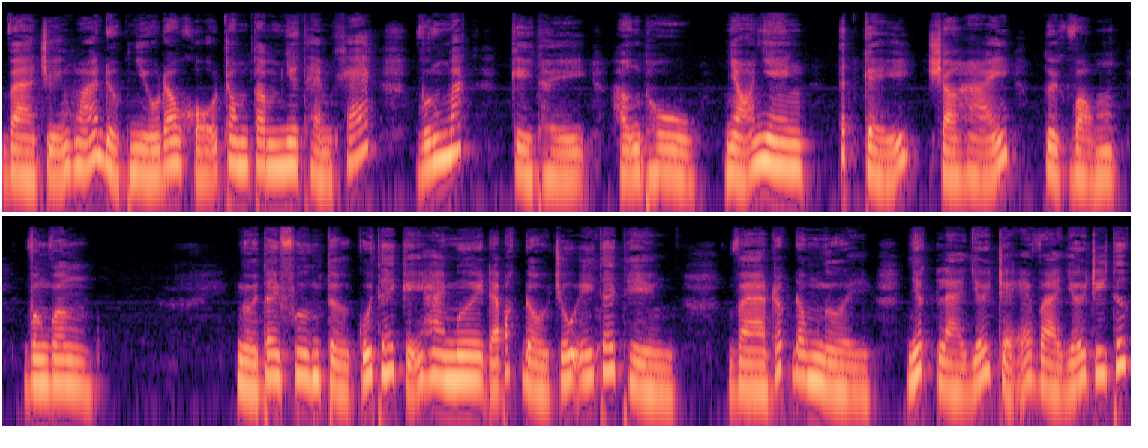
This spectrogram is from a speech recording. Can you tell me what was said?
và chuyển hóa được nhiều đau khổ trong tâm như thèm khát, vướng mắc, kỳ thị, hận thù, nhỏ nhen, ích kỷ, sợ hãi, tuyệt vọng, vân vân người Tây phương từ cuối thế kỷ 20 đã bắt đầu chú ý tới thiền và rất đông người, nhất là giới trẻ và giới trí thức,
